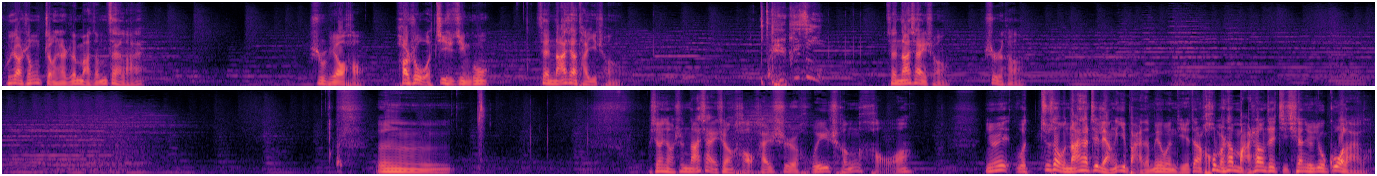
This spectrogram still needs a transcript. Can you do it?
回下城整下人马，咱们再来，是不是比较好？还是说我继续进攻，再拿下他一城，再拿下一城，试试看。嗯，我想想是拿下一胜好还是回城好啊？因为我就算我拿下这两个一百的没有问题，但是后面他马上这几千就又过来了。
